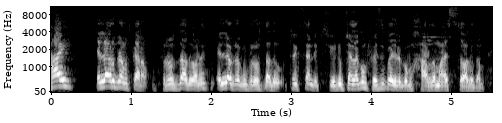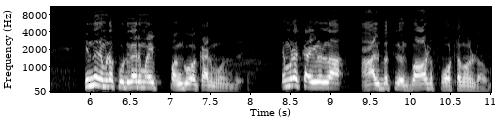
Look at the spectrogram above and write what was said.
ഹായ് എല്ലാവർക്കും നമസ്കാരം. ഫിറോസ് ദാദു ആണ്. എല്ലാവർക്കും Firoz Dadu tricks and tips YouTube ചാനലിലും ഫേസ്ബുക്ക് പേജിലേക്കും ഹാർദമായ സ്വാഗതം. ഇന്ന് നമ്മുടെ കൂട്ടുകാരുമായി പങ്കുവെക്കാൻ പോകുന്നത് നമ്മുടെ കയ്യിലുള്ള ആൽബത്തിൽ ഒരുപാട് ഫോട്ടോകൾ ഉണ്ടാവും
